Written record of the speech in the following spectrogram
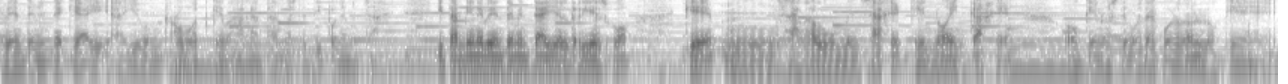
evidentemente que hay, hay un robot que va lanzando este tipo de mensaje. Y también evidentemente hay el riesgo que mmm, salga algún mensaje que no encaje o que no estemos de acuerdo en lo que,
